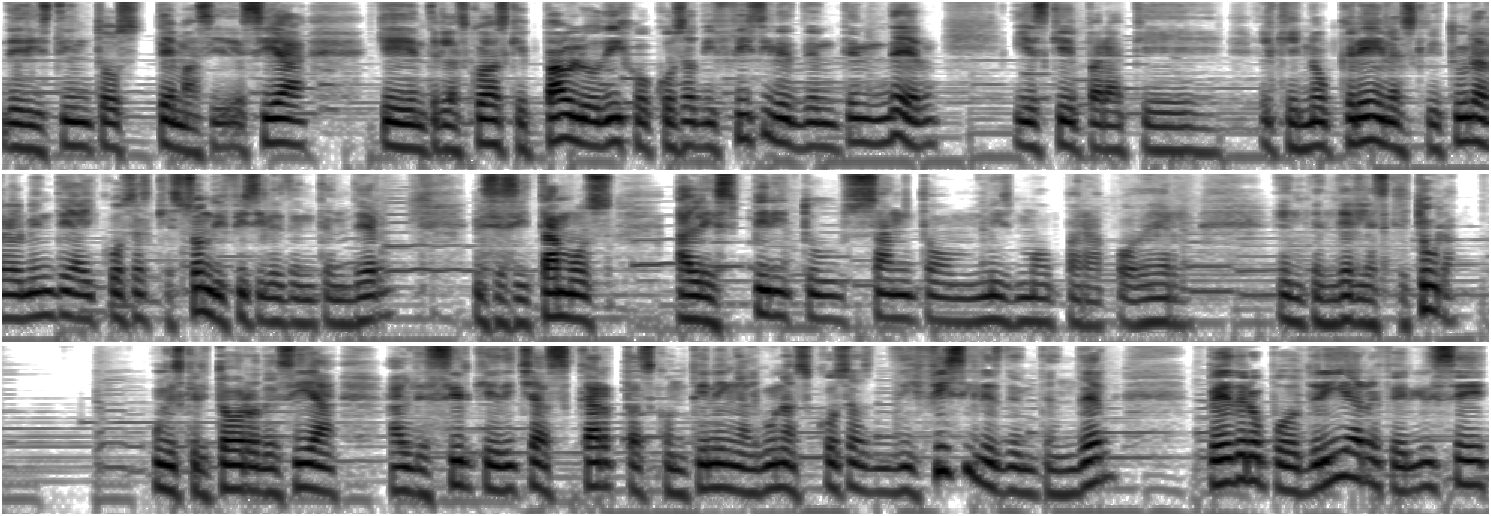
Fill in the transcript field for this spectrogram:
de distintos temas y decía que entre las cosas que Pablo dijo, cosas difíciles de entender, y es que para que el que no cree en la escritura realmente hay cosas que son difíciles de entender, necesitamos al Espíritu Santo mismo para poder entender la escritura. Un escritor decía, al decir que dichas cartas contienen algunas cosas difíciles de entender, Pedro podría referirse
